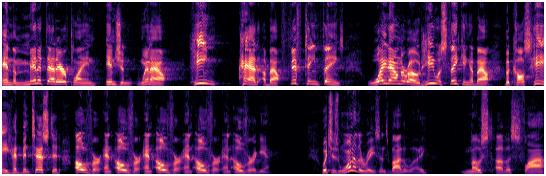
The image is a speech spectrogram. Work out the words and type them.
And the minute that airplane engine went out, he had about 15 things way down the road he was thinking about because he had been tested over and over and over and over and over again. Which is one of the reasons, by the way, most of us fly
